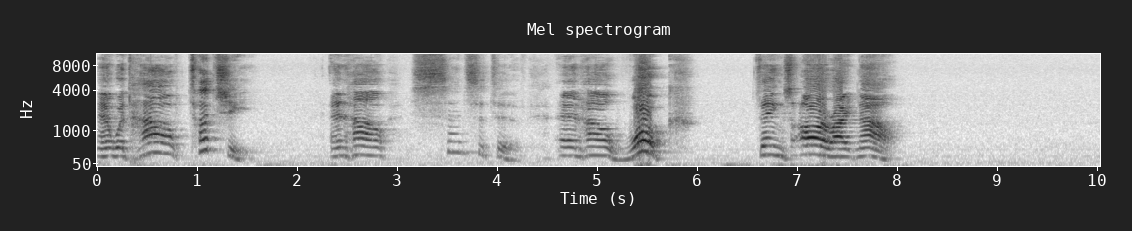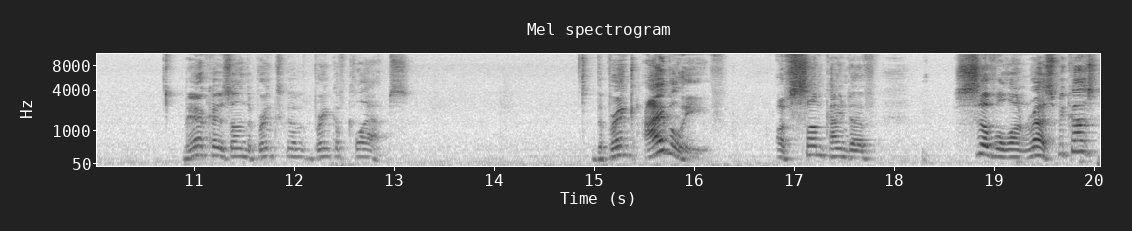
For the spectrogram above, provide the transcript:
And with how touchy and how sensitive and how woke things are right now, America is on the brink of, brink of collapse. The brink, I believe, of some kind of civil unrest. Because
